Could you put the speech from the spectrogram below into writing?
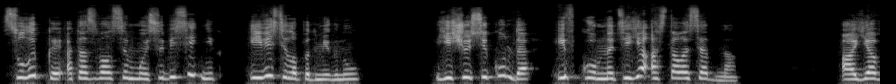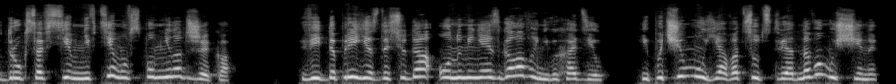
С улыбкой отозвался мой собеседник и весело подмигнул. Еще секунда, и в комнате я осталась одна. А я вдруг совсем не в тему вспомнила Джека. Ведь до приезда сюда он у меня из головы не выходил. И почему я в отсутствие одного мужчины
